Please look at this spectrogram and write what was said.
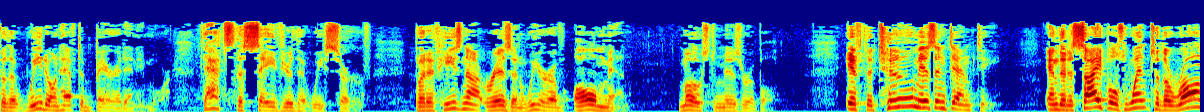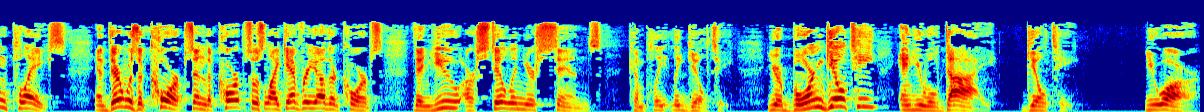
so that we don't have to bear it anymore. That's the Savior that we serve. But if He's not risen, we are of all men most miserable. If the tomb isn't empty, and the disciples went to the wrong place, and there was a corpse, and the corpse was like every other corpse, then you are still in your sins, completely guilty. You're born guilty, and you will die guilty. You are,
